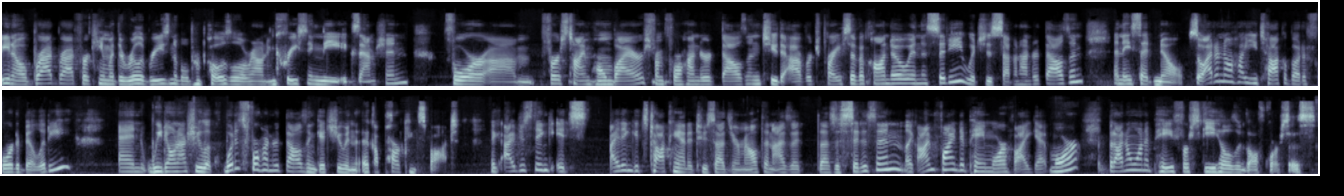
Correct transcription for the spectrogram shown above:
you know Brad Bradford came with a really reasonable proposal around increasing the exemption for um, first time home buyers from 400,000 to the average price of a condo in the city which is 700,000 and they said no. So I don't know how you talk about affordability and we don't actually look what does 400,000 get you in like a parking spot. Like I just think it's I think it's talking out of two sides of your mouth. And as a as a citizen, like I'm fine to pay more if I get more, but I don't want to pay for ski hills and golf courses.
